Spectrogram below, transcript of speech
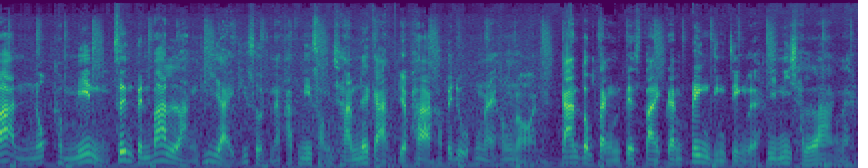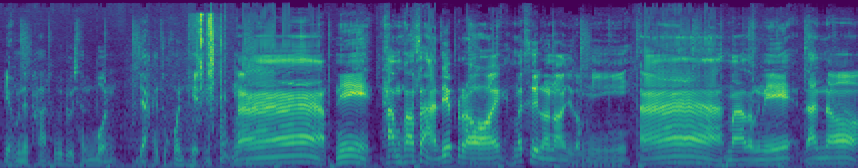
บ้านนกขมิ้น ซึ่งเป็นบ้านหลังที่ใหญ่ที่สุดนะครับ มี 2 ชั้นด้วยกัน เดี๋ยวพาเข้าไปดูข้างในห้องนอน การตกแต่งมันเป็นสไตล์แกรมปิ้งจริง ๆ เลย ที่นี่ชั้นล่างนะ เดี๋ยวมันจะพาขึ้นไปดูชั้นบน อยากให้ทุกคนเห็นนะนี่ทำความสะอาดเรียบร้อย เมื่อคืนเรานอนอยู่ตรงนี้อ่ามาตรงนี้ด้านนอก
